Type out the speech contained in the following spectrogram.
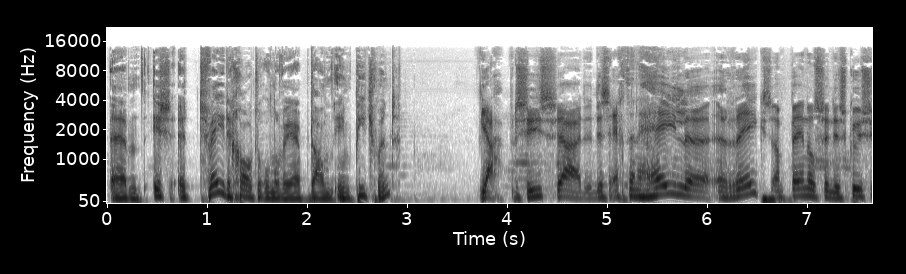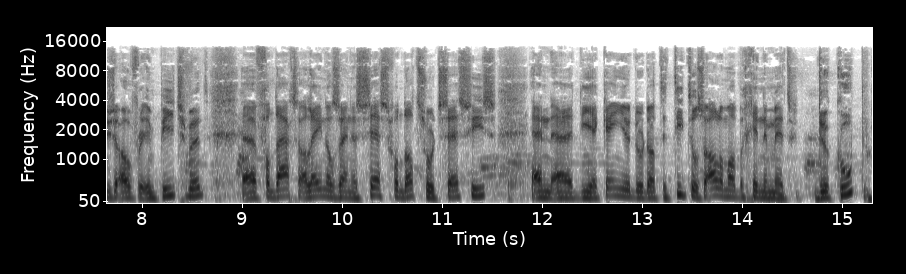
Um, is het tweede grote onderwerp dan impeachment? Ja, precies. Ja, dit is echt een hele reeks aan panels en discussies over impeachment. Uh, vandaag alleen al zijn er zes van dat soort sessies. En uh, die herken je doordat de titels allemaal beginnen met de coup. Uh,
